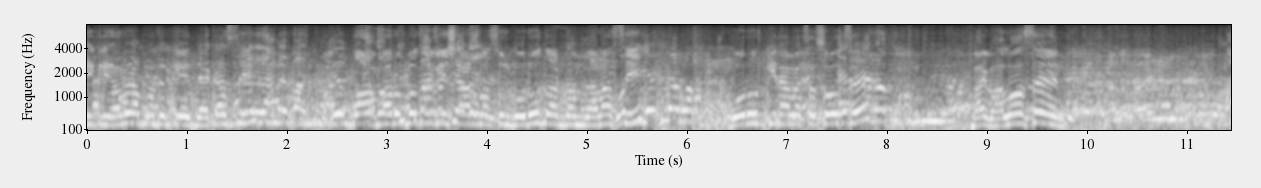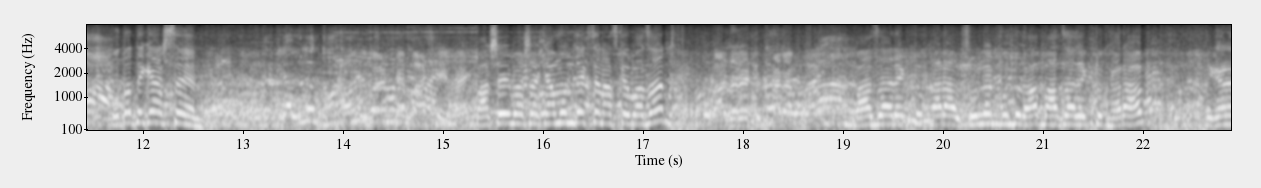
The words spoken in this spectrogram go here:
বিক্রি হবে আপনাদেরকে দেখাচ্ছি। আমার উপযোগী ষাট বছর গরু দরদাম জানাচ্ছি। গরুর কিনা বেচা চলছে। ভাই ভালো আছেন? কোথা থেকে আসছেন? পাশেই বাসা কেমন দেখছেন আজকের বাজার? বাজার একটু খারাপ ভাই। বাজার একটু খারাপ। শুনলেন বন্ধুরা বাজার একটু খারাপ। এখানে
